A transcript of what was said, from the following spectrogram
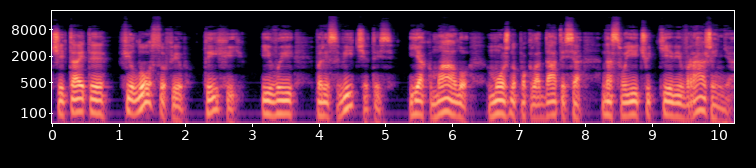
Читайте філософів тихий, і ви пересвідчитись, як мало можна покладатися на свої чуттєві враження,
